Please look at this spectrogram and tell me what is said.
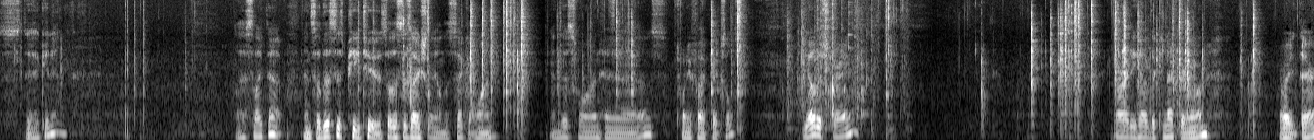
stick it in. Just like that. And so this is P2, so this is actually on the second one. And this one has 25 pixels. The other string already have the connector on right there.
